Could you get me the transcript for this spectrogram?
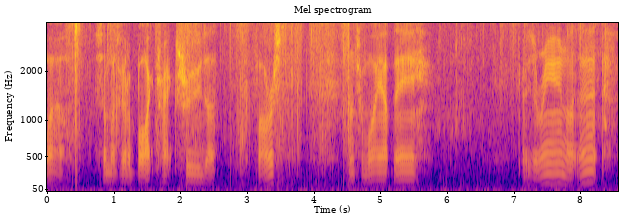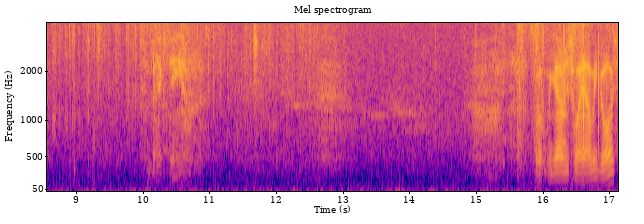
Wow, someone's got a bike track through the forest. Comes from way up there, goes around like that back down. Going this way, are we, guys?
